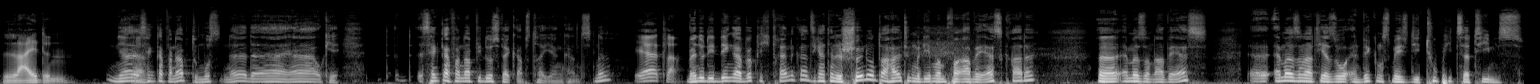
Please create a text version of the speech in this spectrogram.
leiden. Ja, das Ja. hängt davon ab. Du musst, ne, da, ja, okay. Es hängt davon ab, wie du es wegabstrahieren kannst, ne? Ja, klar. Wenn du die Dinger wirklich trennen kannst. Ich hatte eine schöne Unterhaltung mit jemandem von AWS gerade, äh, Amazon AWS. Äh, Amazon hat ja so entwicklungsmäßig die Two-Pizza-Teams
